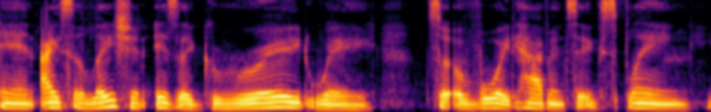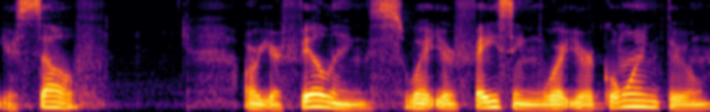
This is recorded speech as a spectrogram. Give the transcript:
and isolation is a great way to avoid having to explain yourself or your feelings, what you're facing, what you're going through.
